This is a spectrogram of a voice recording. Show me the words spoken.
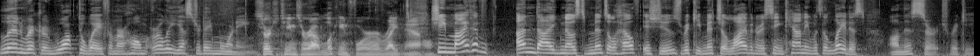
Lynn Rickard walked away from her home early yesterday morning. Search teams are out looking for her right now. She might have undiagnosed mental health issues. Ricky Mitchell live in Racine County with the latest on this search. Ricky.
